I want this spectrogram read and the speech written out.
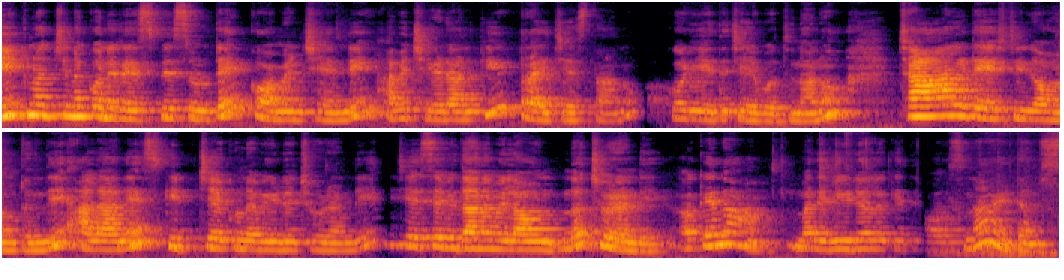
మీకు నచ్చిన కొన్ని రెసిపీస్ ఉంటే కామెంట్ చేయండి. అవి చేయడానికి ట్రై చేస్తాను. కొడి అయితే చేయబోతున్నాను. చాలా టేస్టీగా ఉంటుంది. అలానే స్కిప్ చేయకుండా వీడియో చూడండి. చేసే విధానం ఎలా ఉంటుందో చూడండి. ఓకేనా మరి వీడియోలోకి అయితే కావాల్సిన ఐటమ్స్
